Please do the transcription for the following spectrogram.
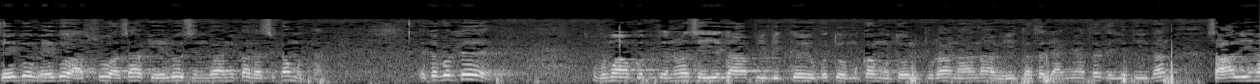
සේදෝ මේදෝ අස්සු අසා කේලෝ සිංගානික රසික මුත්තං. එතකොට උපමාවකුත් වෙනවා සේයතාපි වික්කේ උපතෝ මුඛං මුතෝල් පුරා නානා විහිතස ජඤ්ඤත සේයතිදං සාලීන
